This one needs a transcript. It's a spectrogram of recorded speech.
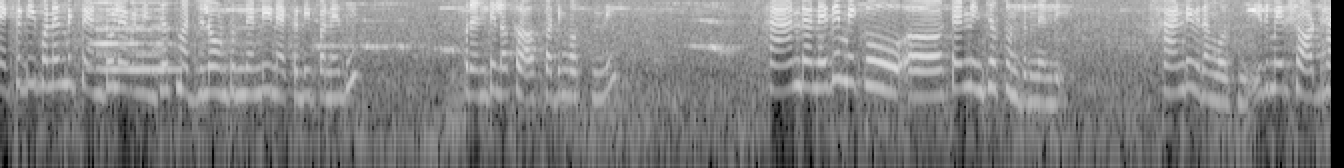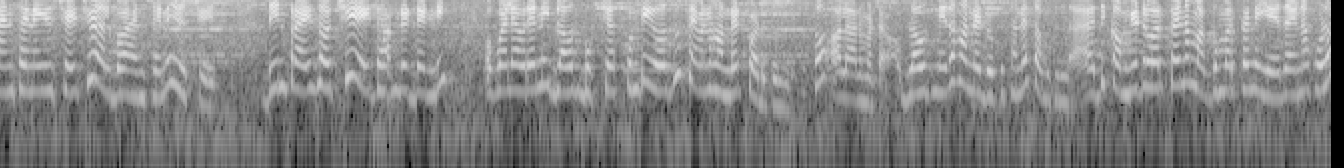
నెక్ డీప్ అనేది మీకు టెన్ టు లెవెన్ ఇంచెస్ మధ్యలో ఉంటుందండి ఈ నెక్ డీప్ అనేది. ఫ్రంట్ ఇలా క్రాస్ కటింగ్ వస్తుంది. హ్యాండ్ అనేది మీకు టెన్ ఇంచెస్ ఉంటుందండి. హ్యాండ్ ఈ విధంగా వస్తుంది. ఇది మీరు షార్ట్ హ్యాండ్స్ అయినా యూజ్ చేయొచ్చు ఎల్బో హ్యాండ్స్ అయినా యూజ్ చేయొచ్చు. దీని ప్రైస్ వచ్చి ఎయిట్ హండ్రెడ్ అండి. ఒకవేళ ఎవరైనా ఈ బ్లౌజ్ బుక్ చేసుకుంటే ఈరోజు సెవెన్ హండ్రెడ్ పడుతుంది. సో అలా అనమాట. బ్లౌజ్ మీద హండ్రెడ్ రూపీస్ అనేది తగ్గుతుంది. అది కంప్యూటర్ వర్క్ అయినా మగ్గం వర్క్ అయినా ఏదైనా కూడా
